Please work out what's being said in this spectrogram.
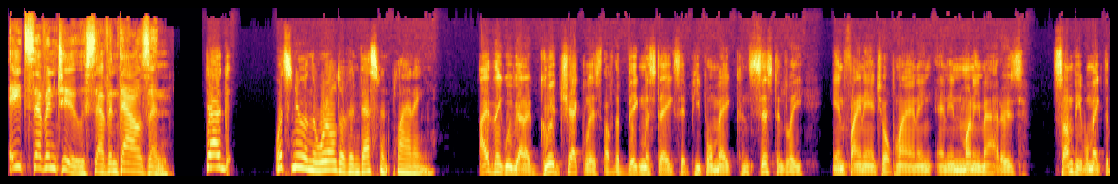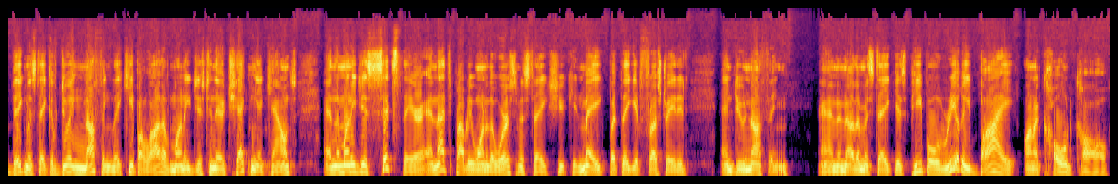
872 7000. Doug, what's new in the world of investment planning? I think we've got a good checklist of the big mistakes that people make consistently in financial planning and in money matters. Some people make the big mistake of doing nothing. They keep a lot of money just in their checking accounts, and the money just sits there. And that's probably one of the worst mistakes you can make, but they get frustrated and do nothing. And another mistake is people really buy on a cold call.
